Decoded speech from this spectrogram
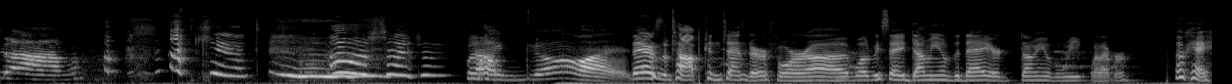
dumb. I can't. Oh shit. Well, my god. there's a top contender for uh what we say dummy of the day or dummy of the week, whatever. Okay,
